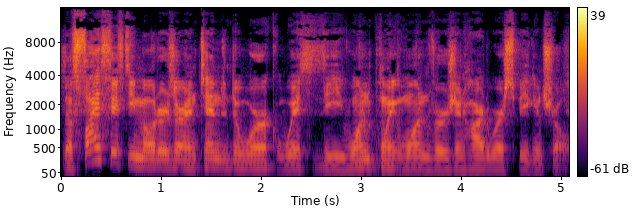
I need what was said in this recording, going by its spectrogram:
the 550 motors are intended to work with the 1.1 version hardware speed control.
